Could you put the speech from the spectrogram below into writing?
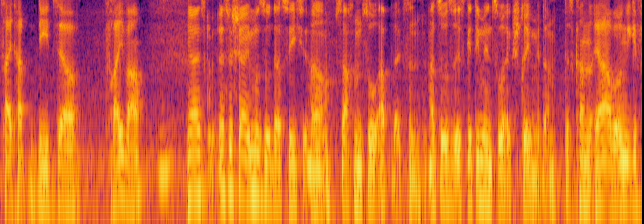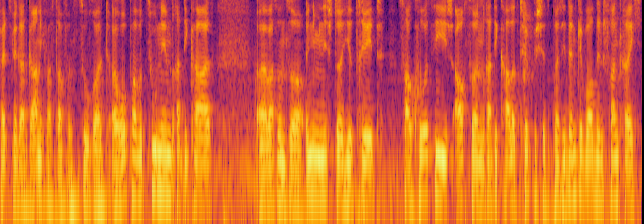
Zeit hatten, die sehr frei war. Ja, es, es ist ja immer so, dass sich äh, Sachen so abwechseln. Also es, es geht immer in so Extreme dann. Das kann, ja, aber irgendwie gefällt es mir gerade gar nicht, was da auf uns zurollt. Europa wird zunehmend radikal, äh, was unser Innenminister hier dreht. Sarkozy ist auch so ein radikaler Typ, ist jetzt Präsident geworden in Frankreich.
